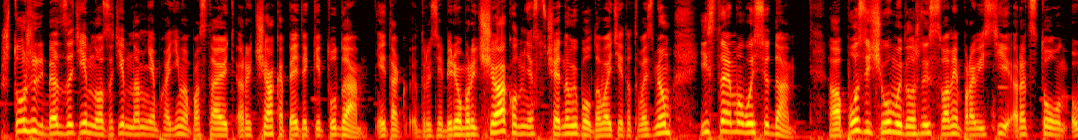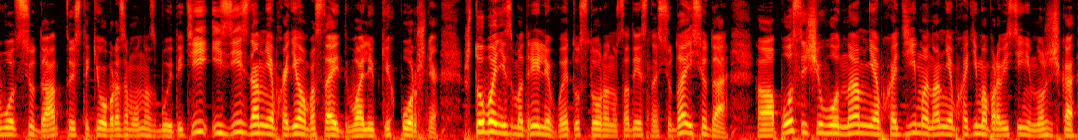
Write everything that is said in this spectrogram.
Что же, ребят, затем? Ну а затем нам необходимо поставить рычаг опять-таки туда. Итак, друзья, берем рычаг, он мне случайно выпал, давайте этот возьмем и ставим его сюда. А, после чего мы должны с вами провести редстоун вот сюда, то есть таким образом у нас будет идти. И здесь нам необходимо поставить два липких поршня, чтобы они смотрели в эту сторону, соответственно, сюда и сюда. А, после чего нам необходимо, нам необходимо провести немножечко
